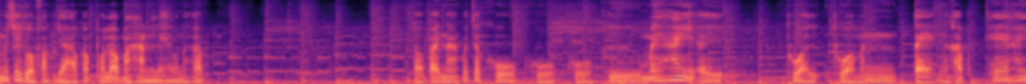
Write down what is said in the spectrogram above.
ไม่ใช่ถั่วฝักยาวครับ เพราะเรามาหั่นแล้วนะครับ ต่อไปนะก็จะโขกโขกโขกคือไม่ให้ไอถั่วถั่วมันแตกนะครับ แค่ให้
